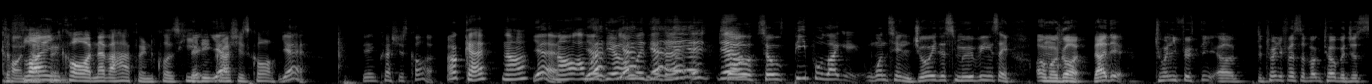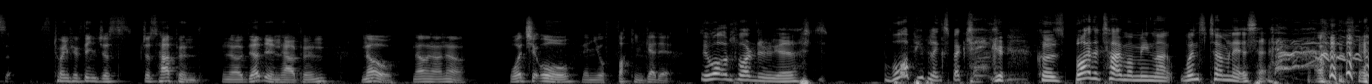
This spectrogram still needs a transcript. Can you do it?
The flying happen. car never happened because he they, didn't yeah, crash his car. Yeah. Didn't crash his car. Okay, no, yeah, no, I'm yeah, with you. Yeah, I'm with yeah, you there. It, so, so people like want to enjoy this movie and say, "Oh my god, that did 2015, uh, the 21st of October just 2015 just just happened. You know that didn't happen. No, no, no, no. Watch it all, then you'll fucking get it. You know what I'm wondering is, what are people expecting? Because by the time I mean, like, when's Terminator set? okay,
